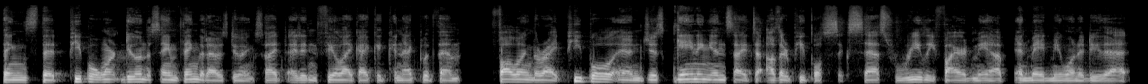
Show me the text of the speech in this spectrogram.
things that people weren't doing the same thing that I was doing. So I, I didn't feel like I could connect with them following the right people and just gaining insight to other people's success really fired me up and made me want to do that.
